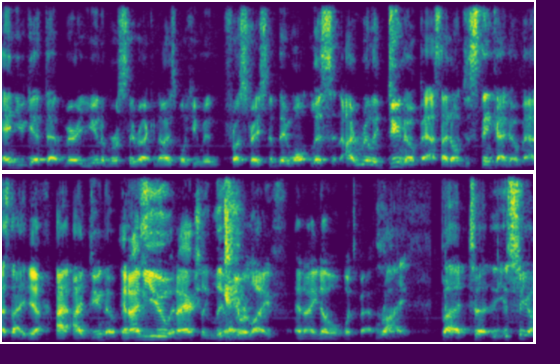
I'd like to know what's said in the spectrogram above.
And you get that very universally recognizable human frustration of they won't listen. I really do know best. I don't just think I know best. I Yeah. I, I do know best. And I'm you, and I actually live your life, and I know what's best. Right. But uh, so you,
